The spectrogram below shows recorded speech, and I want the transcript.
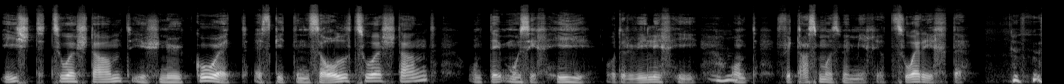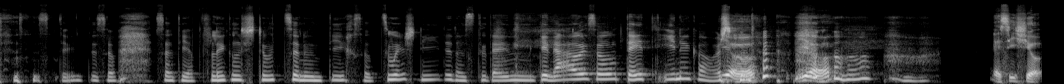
ist der Zustand ist nicht gut. Es gibt einen Soll-Zustand und dort muss ich hin oder will ich hin. Und für das muss man mich ja zurichten. Es tönt so, so die Flügel stutzen und dich so zuschneiden, dass du dann genau so dort reingehst. Ja, ja. Es ist ja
